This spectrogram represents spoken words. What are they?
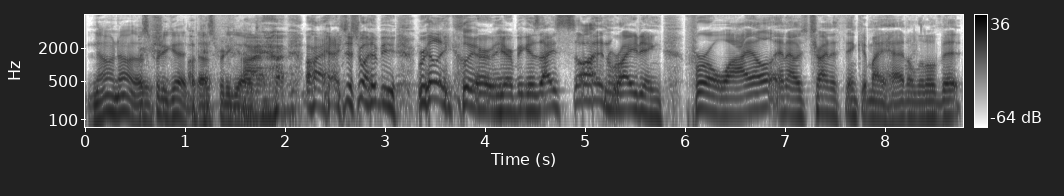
No, no, that was pretty good. Okay. That was pretty good. All right, all right. I just want to be really clear here because I saw it in writing for a while, and I was trying to think in my head a little bit.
